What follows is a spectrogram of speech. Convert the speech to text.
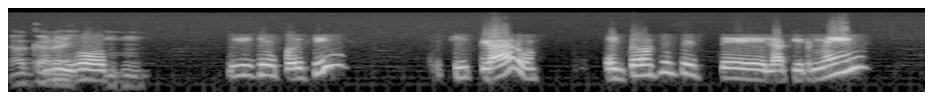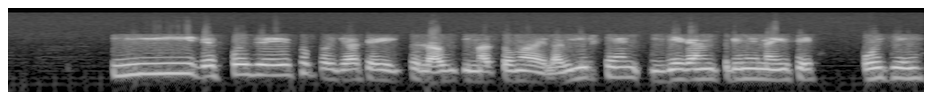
Ah, caray. Y dije, pues sí, sí, claro. Entonces este la firmé. Y después de eso pues ya se hizo la última toma de la Virgen y llega mi prima y me dice, oye,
